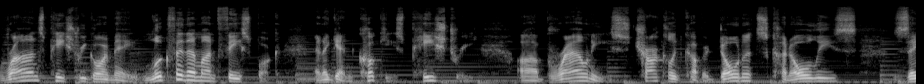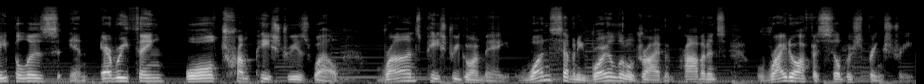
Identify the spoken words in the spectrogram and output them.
Ron's Pastry Gourmet. Look for them on Facebook. And again, cookies, pastry, uh, brownies, chocolate covered donuts, cannolis, zapelas, and everything, all Trump pastry as well. Ron's Pastry Gourmet, 170 Royal Little Drive in Providence, right off of Silver Spring Street.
